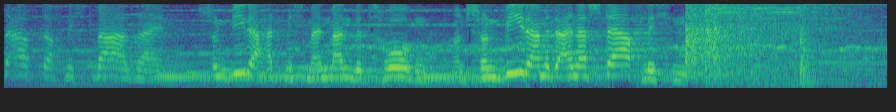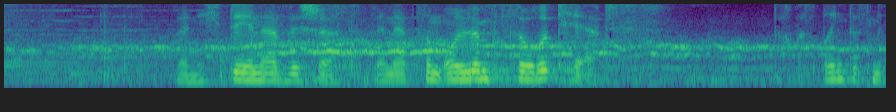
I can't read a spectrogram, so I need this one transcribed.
Darf doch nicht wahr sein. Schon wieder hat mich mein Mann betrogen. Und schon wieder mit einer Sterblichen. Wenn ich den erwische, wenn er zum Olymp zurückkehrt. Doch was bringt es mit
